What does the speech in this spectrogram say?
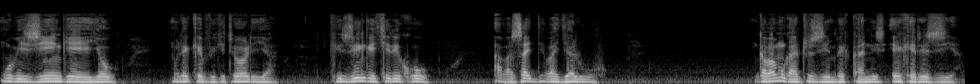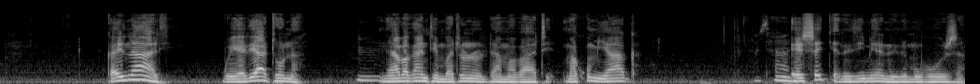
mu bizinga eyo muleke victoria. Kizinga ekiriku abasajja bajaluwo nga bamugaa tuzimba ekereziya kalinaali bwe yali atona nabaga nti mbatonodde amabaati makumi aga. Esajja nerimira nenemubuuza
